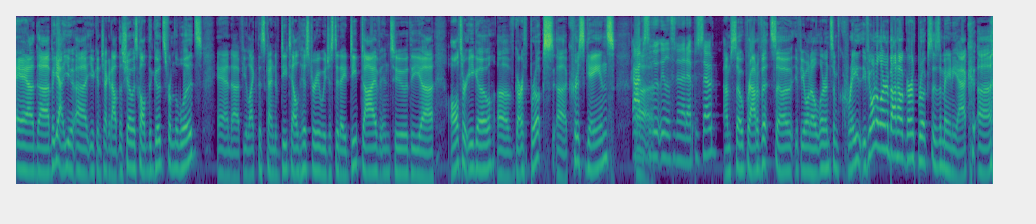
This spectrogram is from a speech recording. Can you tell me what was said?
and uh, but yeah, you uh, you can check it out. The show is called The Goods from the Woods, and uh, if you like this kind of detailed history, we just did a deep dive into the uh, alter ego of Garth Brooks, uh, Chris Gaines. Absolutely listen to that episode. I'm so proud of it. So if you want to learn some crazy, if you want to learn about how Garth Brooks is a maniac, uh,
